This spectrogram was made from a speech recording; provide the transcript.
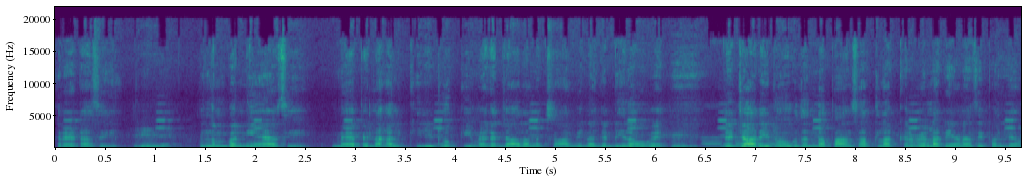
ਕਰੇਟਾ ਸੀ। ਹੂੰ। ਨੰਬਰ ਨਹੀਂ ਆਇਆ ਸੀ। ਮੈਂ ਪਹਿਲਾਂ ਹਲਕੀ ਜੀ ਠੋਕੀ ਮੈਂ ਕਿਹਾ ਜ਼ਿਆਦਾ ਨੁਕਸਾਨ ਵੀ ਨਾ ਗੱਡੀ ਦਾ ਹੋਵੇ। ਜੇ ਜਾਰੀ ਠੋਕ ਦਿੰਦਾ 5-7 ਲੱਖ ਰੁਪਏ ਲੱਗ ਜਾਣਾ ਸੀ ਪੱਲਿਓ।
